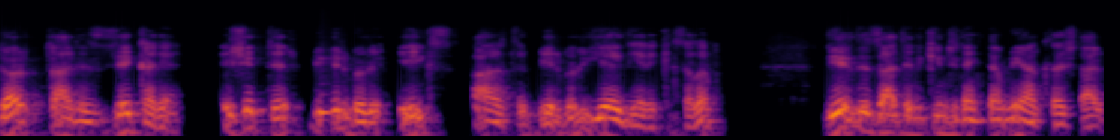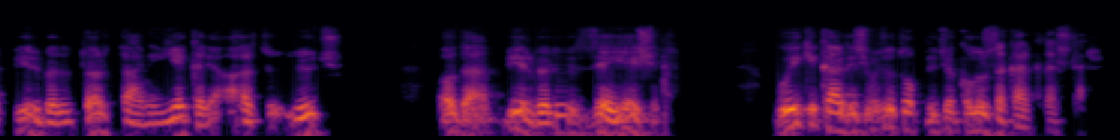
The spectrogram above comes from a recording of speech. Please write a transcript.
4 tane z kare eşittir 1 bölü x artı 1 bölü y diyerek yazalım. Diğeri de zaten ikinci denklem ne arkadaşlar? 1 bölü 4 tane y kare artı 3 o da 1 bölü z'ye eşit. Bu iki kardeşimizi toplayacak olursak arkadaşlar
